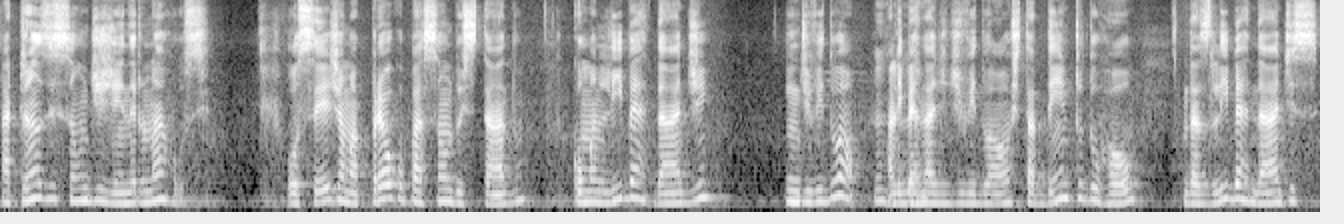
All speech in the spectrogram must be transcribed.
a transição de gênero na Rússia. Ou seja, uma preocupação do Estado com uma liberdade individual. Uhum. A liberdade individual está dentro do rol das liberdades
